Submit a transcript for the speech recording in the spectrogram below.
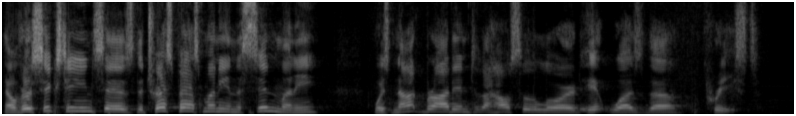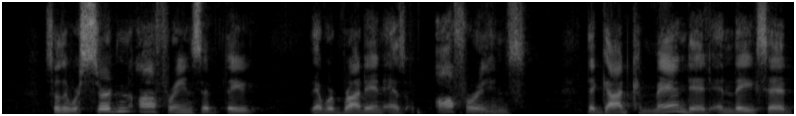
Now, verse 16 says, The trespass money and the sin money was not brought into the house of the Lord, it was the priest. So there were certain offerings that they that were brought in as offerings that God commanded, and they said,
